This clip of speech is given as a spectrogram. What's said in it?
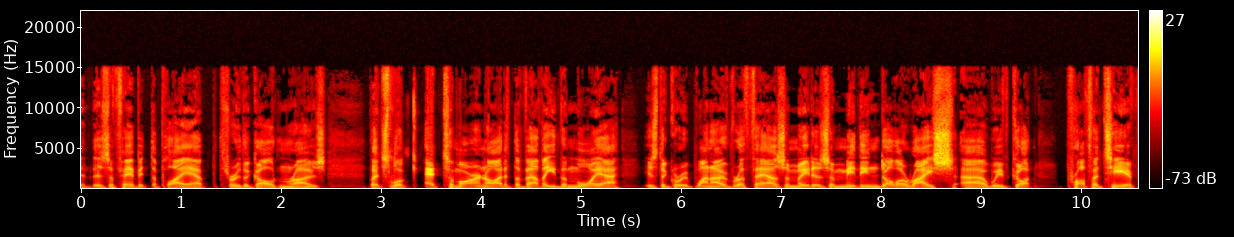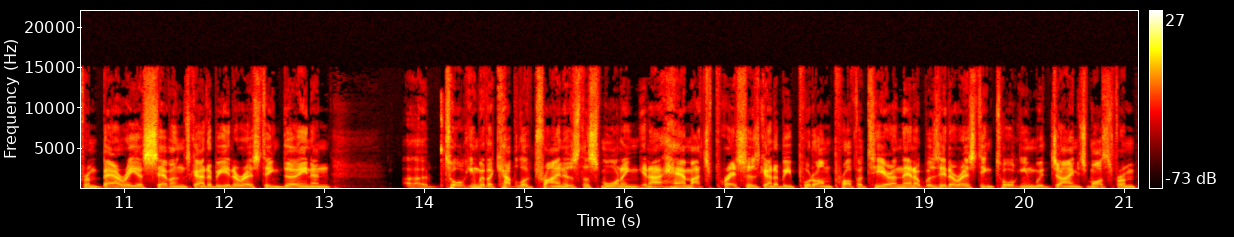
uh, there's a fair bit to play out through the Golden Rose. Let's look at tomorrow night at the Valley. The Moir is the Group One over a thousand metres, a million dollar race. Uh, we've got Profiteer from Barrier Seven is going to be interesting, Dean, and uh, talking with a couple of trainers this morning, you know, how much pressure is going to be put on Profiteer. And then it was interesting talking with James Moss from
